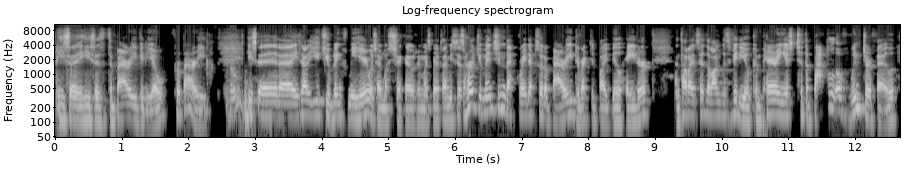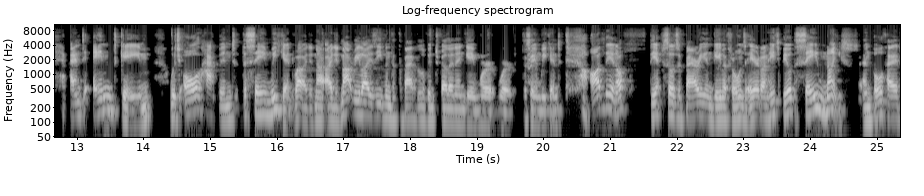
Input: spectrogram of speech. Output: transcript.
He said he says it's a Barry video for Barry. Oh. He said uh, he's got a YouTube link for me here, which I must check out in my spare time. He says, I heard you mention that great episode of Barry, directed by Bill Hader, and thought I'd send along this video comparing it to the Battle of Winterfell and Endgame, which all happened the same weekend. Wow, I did not I did not realize even that the Battle of Winterfell and Endgame were, were the same weekend. Oddly enough, the episodes of Barry and Game of Thrones aired on HBO the same night, and both had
